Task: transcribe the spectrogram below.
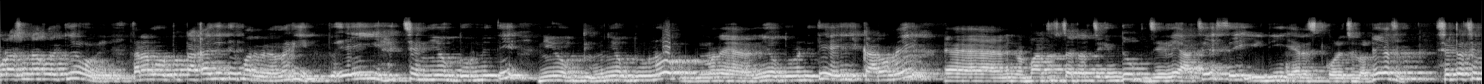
পড়াশোনা করে কি হবে? কারণ ও তো টাকা দিতে পারবে না নাকি? তো এই হচ্ছে নিয়োগ দুর্নীতি, নিয়োগ নিয়োগ দুর্নীতি মানে নিয়োগ দুর্নীতি এই কারণেই পার্থ চ্যাটার্জি কিন্তু জেলে আছে, সেই ইডি অ্যারেস্ট করেছিল, ঠিক আছে? সেটা ছিল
